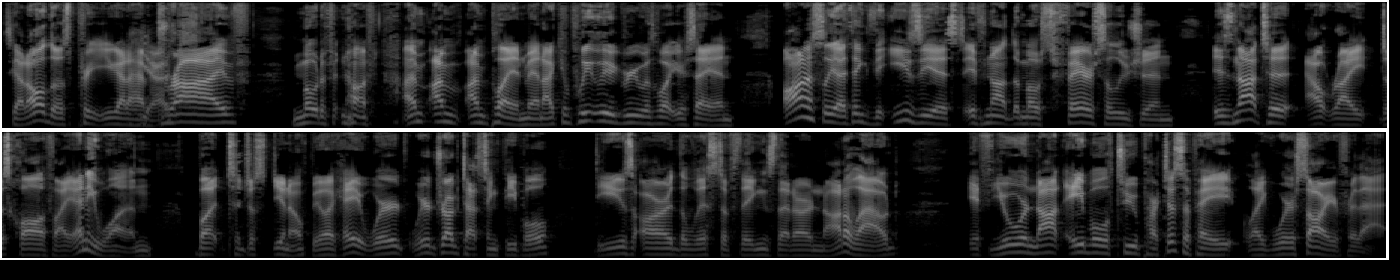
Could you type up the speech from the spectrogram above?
he's got all those pre you gotta have Yes. drive motive no i'm i'm i'm playing man i completely agree with what you're saying honestly i think the easiest if not the most fair solution is not to outright disqualify anyone but to just you know be like, hey, we're we're drug testing people. These are the list of things that are not allowed. If you were not able to participate, like we're sorry for that.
